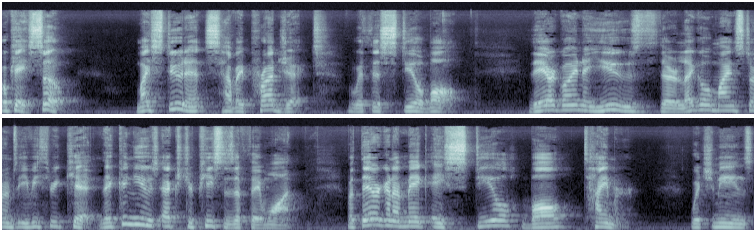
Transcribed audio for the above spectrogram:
Okay, so my students have a project with this steel ball. They are going to use their LEGO Mindstorms EV3 kit. They can use extra pieces if they want, but they are going to make a steel ball timer, which means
